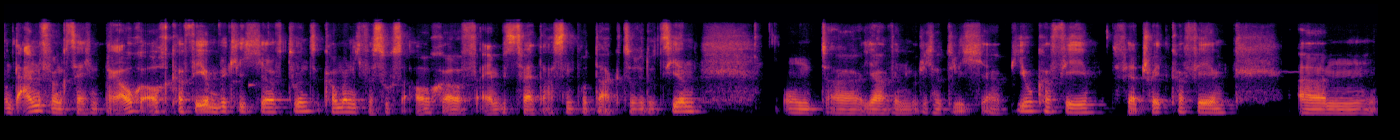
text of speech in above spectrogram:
unter Anführungszeichen brauche auch Kaffee, um wirklich auf Touren zu kommen. Ich versuche es auch auf ein bis zwei Tassen pro Tag zu reduzieren. Und äh, ja, wenn möglich natürlich äh, Bio-Kaffee, Fairtrade-Kaffee. Ähm,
